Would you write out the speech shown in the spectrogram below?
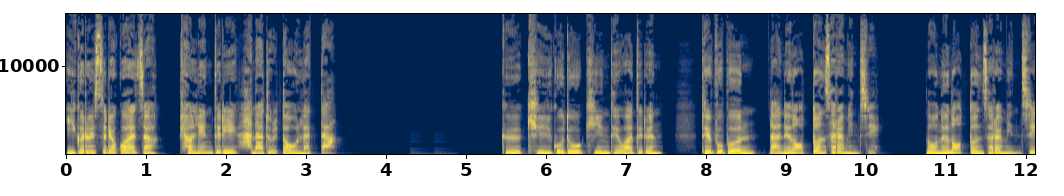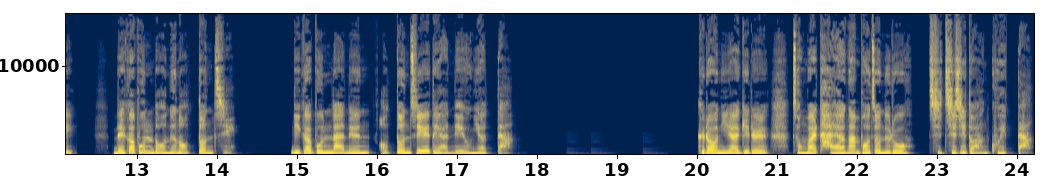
이 글을 쓰려고 하자 편린들이 하나둘 떠올랐다. 그 길고도 긴 대화들은 대부분 나는 어떤 사람인지, 너는 어떤 사람인지, 내가 본 너는 어떤지, 네가 본 나는 어떤지에 대한 내용이었다. 그런 이야기를 정말 다양한 버전으로 지치지도 않고 했다.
